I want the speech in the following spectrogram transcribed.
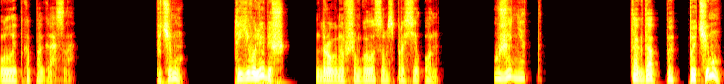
Улыбка погасла. — Почему? Ты его любишь? — дрогнувшим голосом спросил он. — Уже нет. — Тогда почему?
